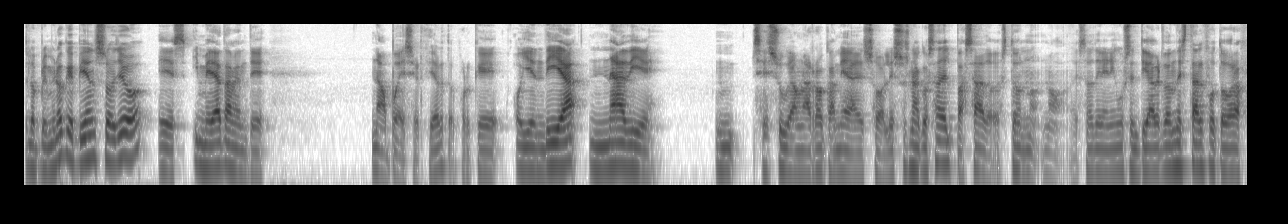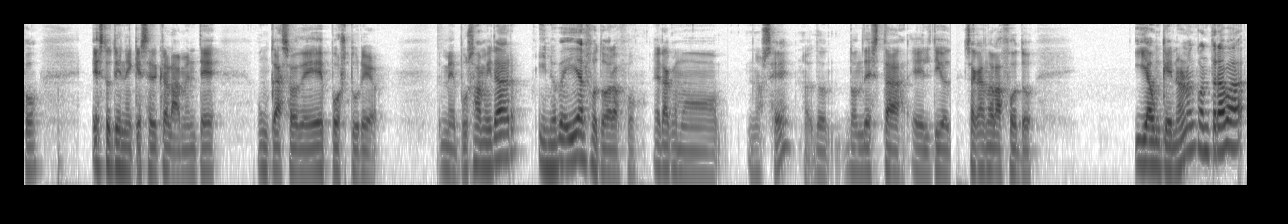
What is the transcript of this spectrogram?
lo primero que pienso yo es inmediatamente, no puede ser cierto, porque hoy en día nadie mm, se sube a una roca a mirar el sol. Eso es una cosa del pasado. Esto no, no, esto no tiene ningún sentido. A ver, ¿dónde está el fotógrafo? Esto tiene que ser claramente un caso de postureo. Me puse a mirar y no veía al fotógrafo. Era como, no sé, ¿dónde está el tío sacando la foto? Y aunque no lo encontraba,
